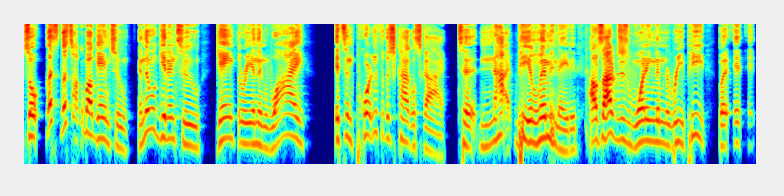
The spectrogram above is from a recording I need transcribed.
so let's let's talk about game two, and then we'll get into game three, and then why it's important for the Chicago Sky to not be eliminated outside of just wanting them to repeat, but it, it,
